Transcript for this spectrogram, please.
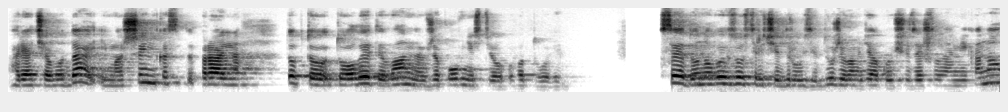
гаряча вода, і машинка пральна, тобто туалет і ванна вже повністю готові. Все, до нових зустрічей, друзі. Дуже вам дякую, що зайшли на мій канал.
